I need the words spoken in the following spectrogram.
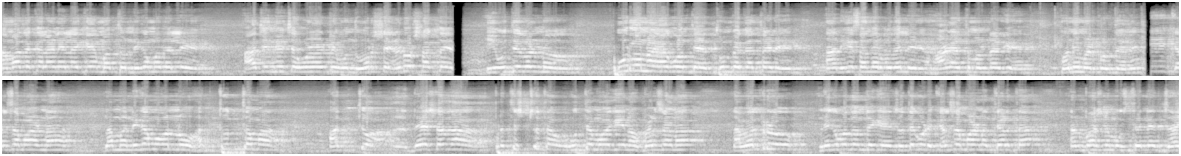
ಸಮಾಜ ಕಲ್ಯಾಣ ಇಲಾಖೆ ಮತ್ತು ನಿಗಮದಲ್ಲಿ ಆಚೆ ಈಚೆ ಓಡಾಟ ಒಂದು ವರ್ಷ, ಎರಡು ವರ್ಷ ಆಗ್ತಾ ಇದೆ. ಈ ಹುದ್ದೆಗಳನ್ನು ಪೂರ್ವನ ಆಗುವಂತೆ ತುಂಬಬೇಕಂತೇಳಿ ನಾನು ಈ ಸಂದರ್ಭದಲ್ಲಿ ಆಡಳಿತ ಮಂಡಳಿಗೆ ಮನವಿ ಮಾಡಿಕೊಳ್ತೇನೆ. ಈ ಕೆಲಸ ಮಾಡೋಣ. ನಮ್ಮ ನಿಗಮವನ್ನು ಅತ್ಯುತ್ತಮ ಅತ್ಯು ದೇಶದ ಪ್ರತಿಷ್ಠಿತ ಉದ್ಯಮವಾಗಿ ನಾವು ಬೆಳೆಸೋಣ. ನಾವೆಲ್ಲರೂ ನಿಗಮದೊಂದಿಗೆ ಜೊತೆಗೂಡಿ ಕೆಲಸ ಮಾಡೋಣ ಅಂತ ಹೇಳ್ತಾ ನನ್ನ ಭಾಷಣ ಮುಗಿಸ್ತೇನೆ. ಜೈ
